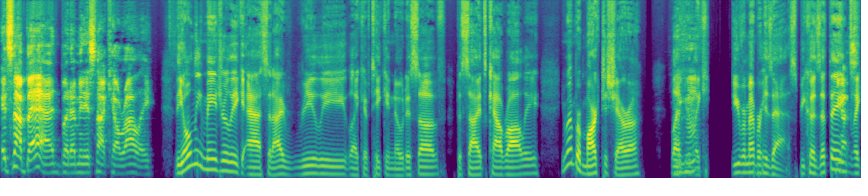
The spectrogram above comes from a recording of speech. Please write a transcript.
it's not bad, but I mean, it's not Cal Raleigh. The only major league ass that I really like have taken notice of, besides Cal Raleigh, you remember Mark Teixeira? Like, mm-hmm. like, do you remember his ass? Because that thing, yes. like,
